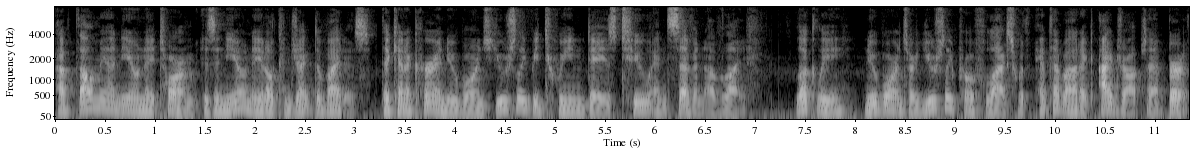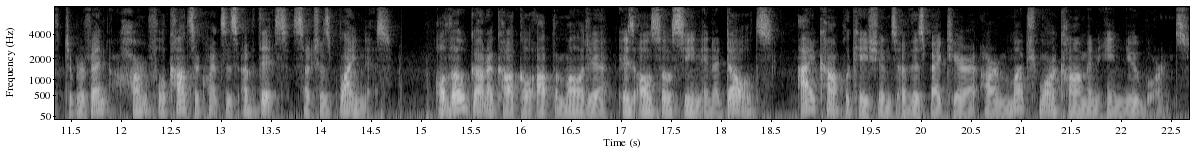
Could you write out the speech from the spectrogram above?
Ophthalmia neonatorum is a neonatal conjunctivitis that can occur in newborns usually between days 2 and 7 of life. Luckily, newborns are usually prophylaxed with antibiotic eye drops at birth to prevent harmful consequences of this, such as blindness. Although gonococcal ophthalmologia is also seen in adults, eye complications of this bacteria are much more common in newborns.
